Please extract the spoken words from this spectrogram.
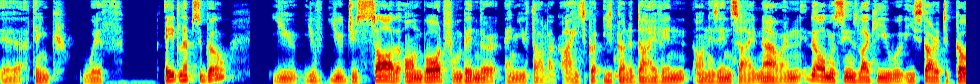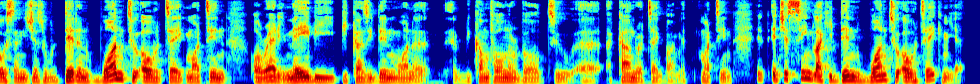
uh, I think with eight laps to go, you you you just saw the on board from Binder and you thought like, oh, he's got he's gonna dive in on his inside now, and it almost seems like he he started to coast and he just didn't want to overtake Martin already. Maybe because he didn't want to uh, become vulnerable to uh, a counter attack by Martin. It, it just seemed like he didn't want to overtake him yet.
